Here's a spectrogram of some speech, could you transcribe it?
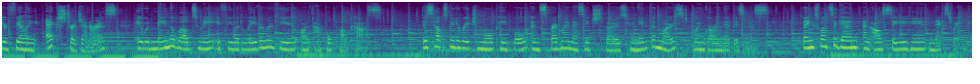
you're feeling extra generous, it would mean the world to me if you would leave a review on Apple Podcasts. This helps me to reach more people and spread my message to those who need it the most when growing their business. Thanks once again, and I'll see you here next week.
